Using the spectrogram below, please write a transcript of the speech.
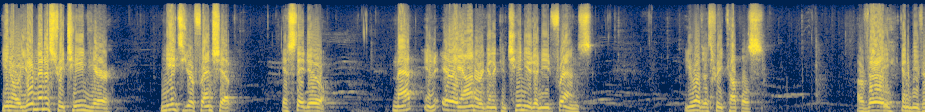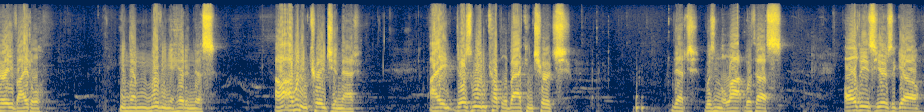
You know, your ministry team here needs your friendship. Yes, they do. Matt and Ariana are going to continue to need friends. You other three couples are very going to be very vital in them moving ahead in this. I, I want to encourage you in that. I there's one couple back in church that was in the lot with us all these years ago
